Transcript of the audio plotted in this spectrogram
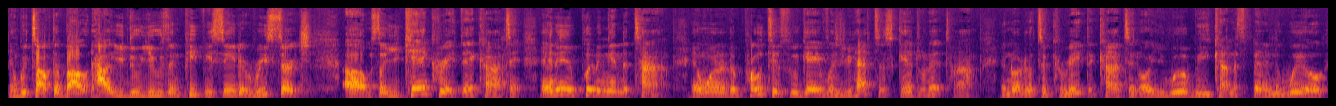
And we talked about how you do using PPC to research um, so you can create that content and then putting in the time. And one of the pro tips we gave was you have to schedule that time in order to create the content, or you will be kind of spinning the wheel,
